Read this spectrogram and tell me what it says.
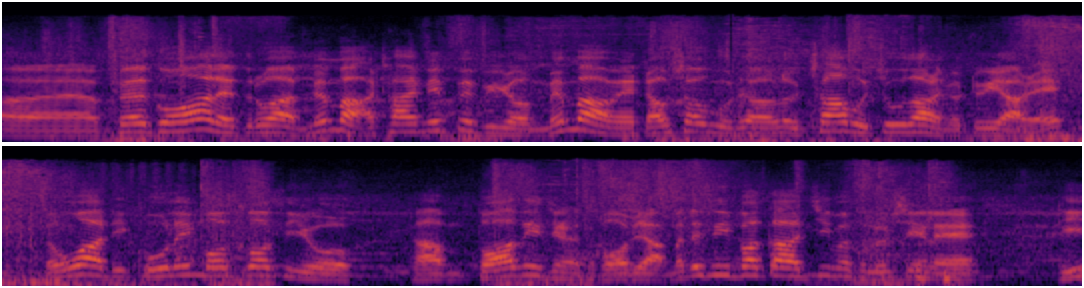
အဲ Falcon ကလည်းသူတို့က member အထိုင်မပစ်ပြီးတော့ member ပဲတောက်လျှောက်ကိုတော့လို့ချဖို့ကြိုးစားတယ်မျိုးတွေ့ရတယ်။လုံးဝဒီ goal line Moscow စီကိုဒါသွားသေးခြင်းတဲ့သဘောဗျ။မသိစီဘက်ကကြည့်မှဆိုလို့ရှိရင်လည်းဒီ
